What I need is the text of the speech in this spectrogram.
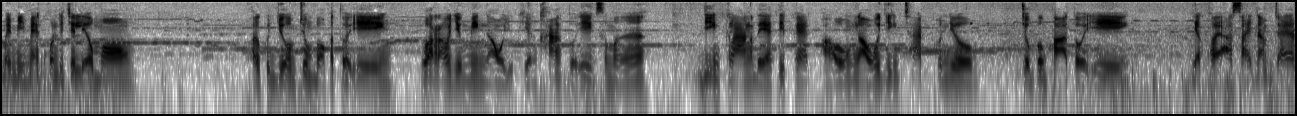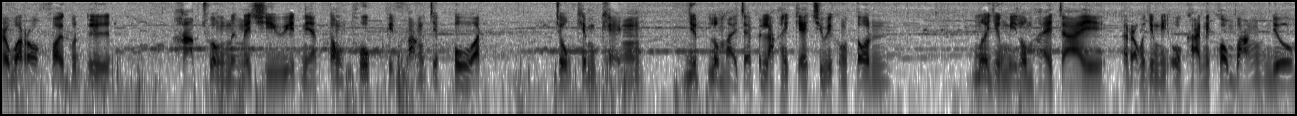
ไม่มีแม้คนที่จะเหลียวมองขอให้คุณโยมจงบอกกับตัวเอง ว่าเรายังมีเงาอยู่เคียงข้างตัวเองเสมอ ยิ่งกลางแดดที่แผดเผาเงายิ่งชัดคนโยม จงพึ่งพาตัวเอง อย่าคอยอาศัยน้ำใจหรือว่ารอคอยคนอื่น หากช่วงหนึ่งในชีวิตเนี่ยต้องทุกข์ผิดหวังเจ็บปวด จงเข้มแข็ง ยึดลมหายใจเป็นหลักให้แก่ชีวิตของตน เมื่อยังมีลมหายใจ เราก็ยังมีโอกาสในความหวังคุณโยม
